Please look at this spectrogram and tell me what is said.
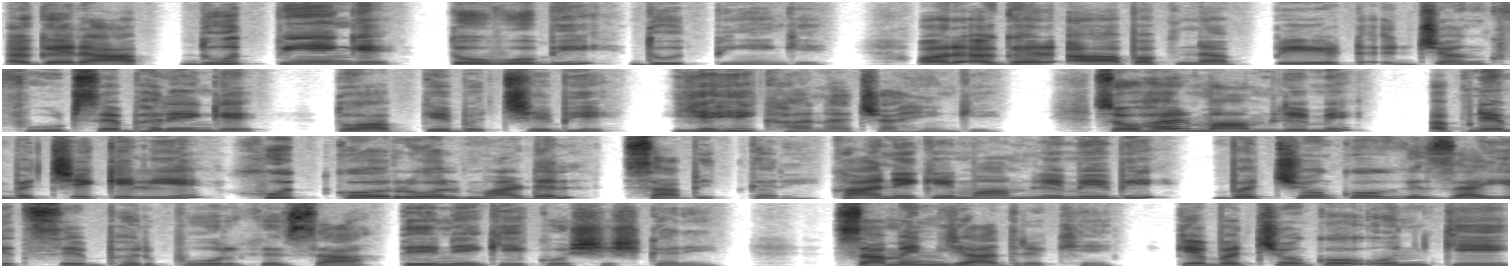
اگر آپ دودھ پئیں گے تو وہ بھی دودھ پئیں گے۔ اور اگر آپ اپنا پیٹ جنک فوڈ سے بھریں گے تو آپ کے بچے بھی یہی کھانا چاہیں گے۔ سو ہر معاملے میں اپنے بچے کے لیے خود کو رول ماڈل ثابت کریں۔ کھانے کے معاملے میں بھی بچوں کو غذائیت سے بھرپور غذا دینے کی کوشش کریں۔ سامن یاد رکھیں کہ بچوں کو ان کی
